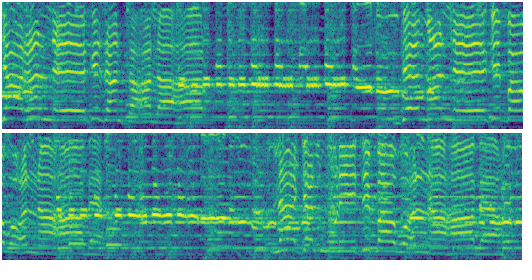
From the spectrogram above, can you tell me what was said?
jaran legi zantala demal legi bawol na habe la muniti bawol na habe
